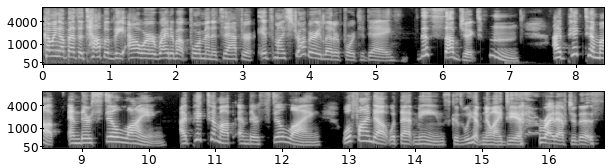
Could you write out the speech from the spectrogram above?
Coming up at the top of the hour, right about four minutes after, it's my strawberry letter for today. This subject, hmm, I picked him up and they're still lying. I picked him up and they're still lying. We'll find out what that means because we have no idea right after this.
